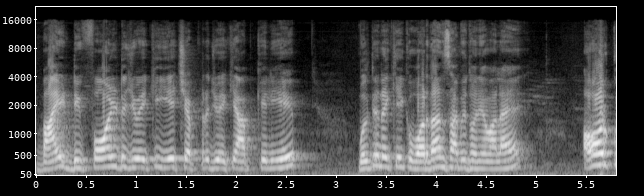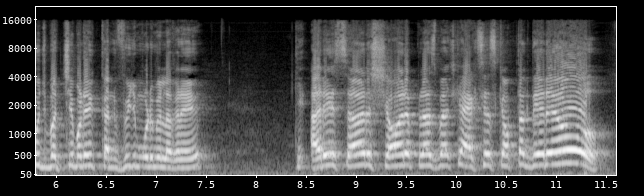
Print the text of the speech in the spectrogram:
बाय डिफ़ॉल्ट जो है कि ये चैप्टर जो है कि आपके लिए, बोलते ना कि एक वरदान साबित होने वाला है। और कुछ बच्चे बड़े कंफ्यूज मोड में लग रहे हैं। कि अरे सर श्योर प्लस बैच का एक्सेस कब तक दे रहे हो?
